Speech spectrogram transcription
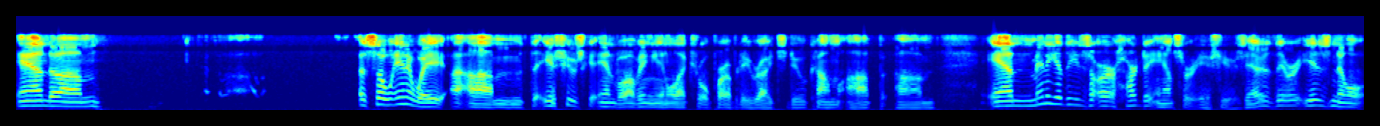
and um, uh, so anyway, um, the issues involving intellectual property rights do come up, um, and many of these are hard to answer issues. There, there is no,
